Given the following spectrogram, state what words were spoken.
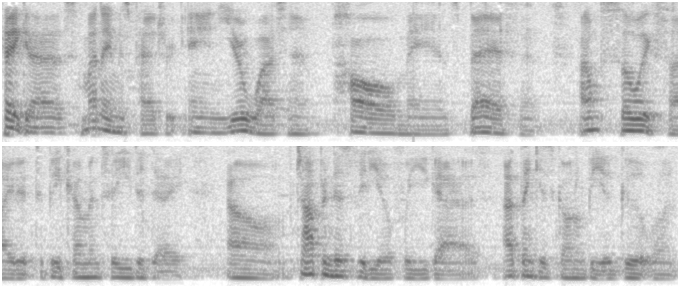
Hey guys, my name is Patrick, and you're watching Paw Man's Bassin. I'm so excited to be coming to you today, um, dropping this video for you guys. I think it's gonna be a good one.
